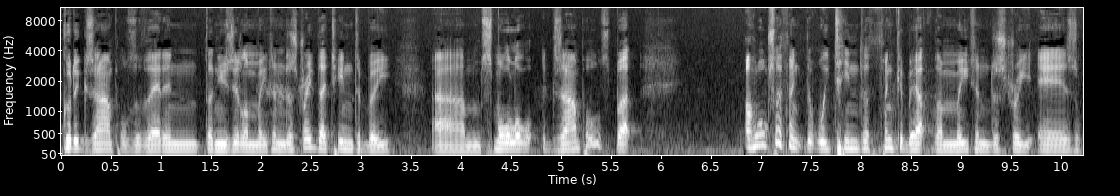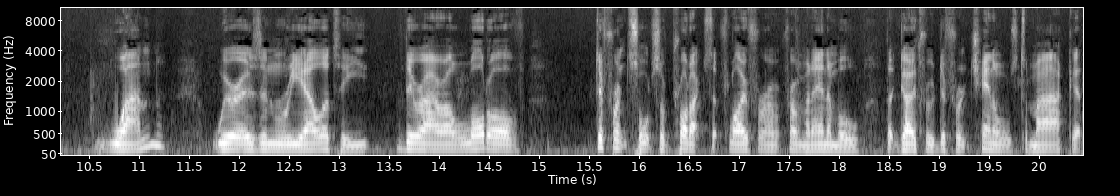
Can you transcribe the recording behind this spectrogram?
good examples of that in the New Zealand meat industry. They tend to be um, smaller examples, but I also think that we tend to think about the meat industry as one, whereas in reality there are a lot of different sorts of products that flow from, from an animal that go through different channels to market,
